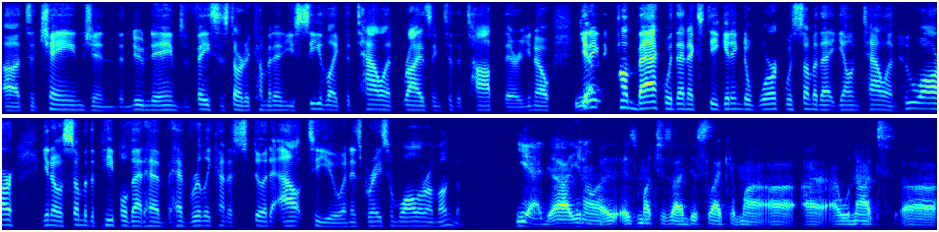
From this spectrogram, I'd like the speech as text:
uh, to change and the new names and faces started coming in. You see like the talent rising to the top there, you know, getting yeah. to come back with NXT, getting to work with some of that young talent. Who are, you know, some of the people that have have really kind of stood out to you and is Grayson Waller among them? Yeah, uh, you know, as much as I dislike him, I I, I will not uh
